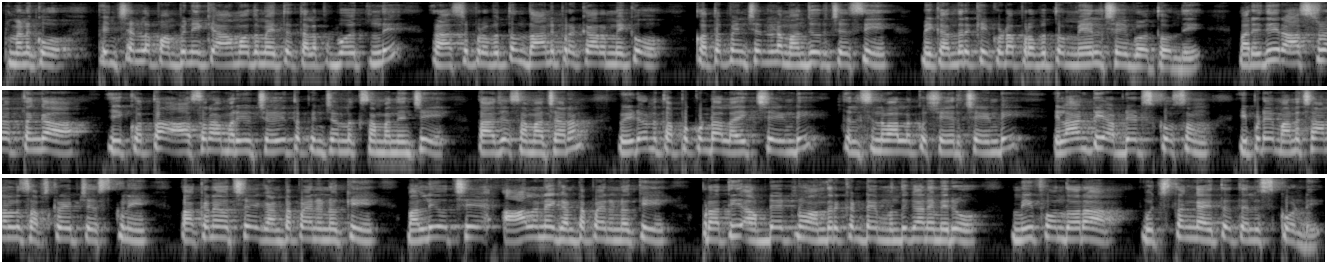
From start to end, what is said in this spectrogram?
మనకు పింఛన్ల పంపిణీకి ఆమోదం అయితే తెలపబోతుంది రాష్ట్ర ప్రభుత్వం. దాని ప్రకారం మీకు కొత్త పెన్షన్లను మంజూరు చేసి మీకు అందరికీ కూడా ప్రభుత్వం మేలు చేయబోతోంది. మరి ఇది రాష్ట్ర వ్యాప్తంగా ఈ కొత్త ఆసరా మరియు చేయుత పింఛన్లకు సంబంధించి తాజా సమాచారం. వీడియోను తప్పకుండా లైక్ చేయండి తెలిసిన వాళ్ళకు షేర్ చేయండి. ఇలాంటి అప్డేట్స్ కోసం ఇప్పుడే మన ఛానల్ను సబ్స్క్రైబ్ చేసుకుని పక్కనే వచ్చే గంట పైన నొక్కి మళ్ళీ వచ్చే ఆల్ అనే గంట పైన నొక్కి ప్రతి అప్డేట్ను అందరికంటే ముందుగానే మీరు మీ ఫోన్ ద్వారా ఉచితంగా అయితే తెలుసుకోండి.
